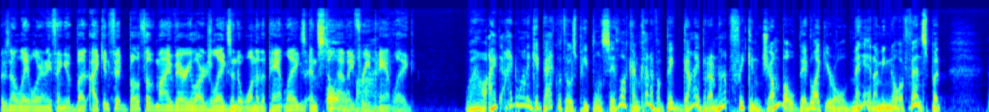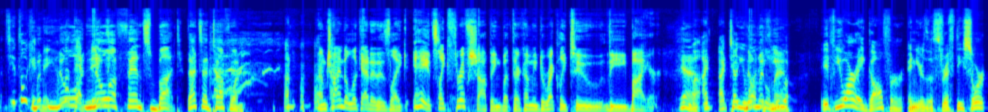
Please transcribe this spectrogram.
There's no label or anything, but I can fit both of my very large legs into one of the pant legs and still Oh, have a free my. pant leg. Wow, I'd, I'd want to get back with those people and say, look, I'm kind of a big guy, but I'm not freaking jumbo big like your old man. I mean, no offense, but look at But me. I'm no, not that big. no offense, but that's a tough one. I'm trying to look at it as like, hey, it's like thrift shopping, but they're coming directly to the buyer. Yeah. Well, I, I tell you No what, middleman. If you, if you are a golfer and you're the thrifty sort,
